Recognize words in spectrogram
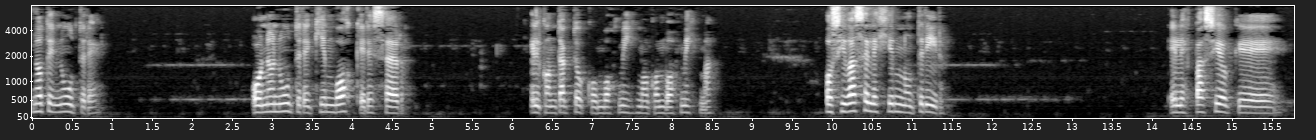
no te nutre o no nutre quien vos querés ser, el contacto con vos mismo, con vos misma, o si vas a elegir nutrir el espacio que,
